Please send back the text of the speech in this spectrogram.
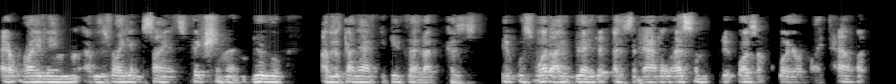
at writing. I was writing science fiction and knew I was going to have to give that up because it was what I read as an adolescent, but it wasn't where my talent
